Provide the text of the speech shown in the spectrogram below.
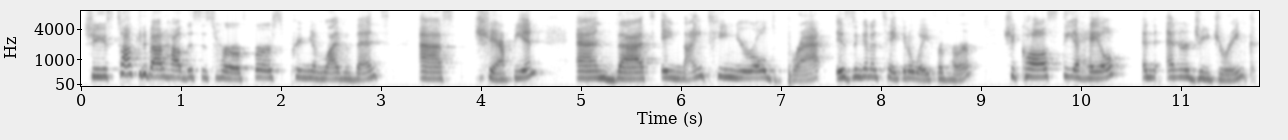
She's talking about how this is her first premium live event as champion, and that a 19 year old brat isn't going to take it away from her. She calls Thea Hale an energy drink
